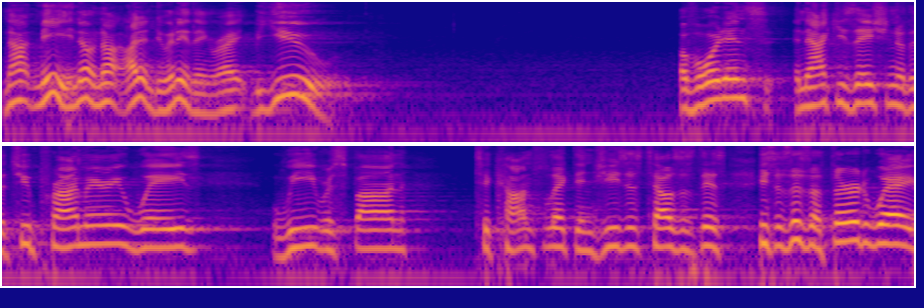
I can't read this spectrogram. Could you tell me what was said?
Not me. No, not. I didn't do anything, right? But you. Avoidance and accusation are the two primary ways we respond to conflict. And Jesus tells us this He says, There's a third way,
